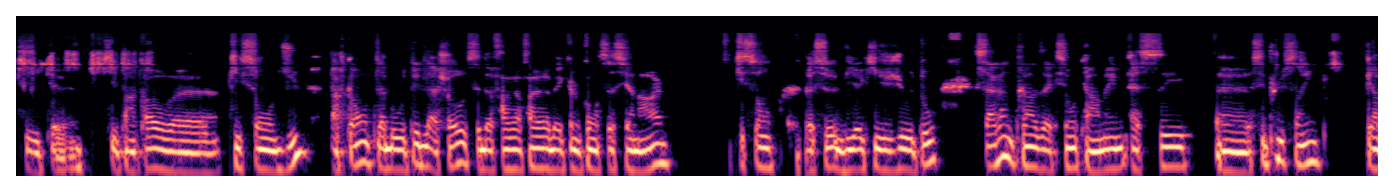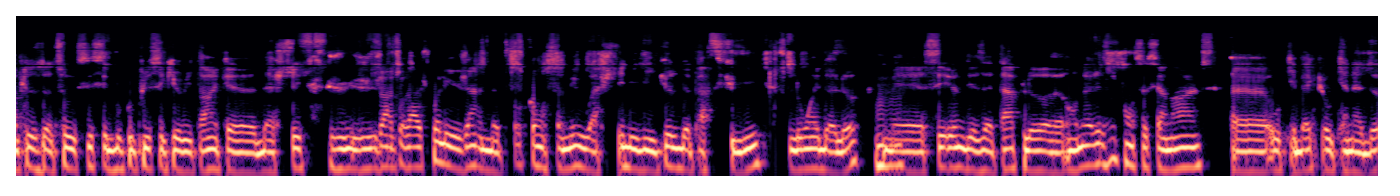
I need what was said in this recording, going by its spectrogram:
qui, qui, est encore euh, qui sont dus. Par contre, la beauté de la chose, c'est de faire affaire avec un concessionnaire qui sont euh, via Kijiji Auto, ça rend une transaction quand même assez, euh, c'est plus simple. Puis en plus de ça aussi, c'est beaucoup plus sécuritaire que d'acheter. J'encourage pas les gens à ne pas consommer ou acheter des véhicules de particuliers, loin de là. Mm-hmm. Mais c'est une des étapes. Là. On a un réseau concessionnaire euh, au Québec et au Canada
